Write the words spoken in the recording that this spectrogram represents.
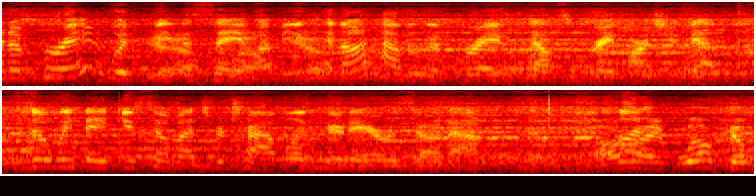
and a parade wouldn't be the same. I well, mean, you cannot have a good parade without some great marching bands. So we thank you so much for traveling here to Arizona. All right, welcome.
